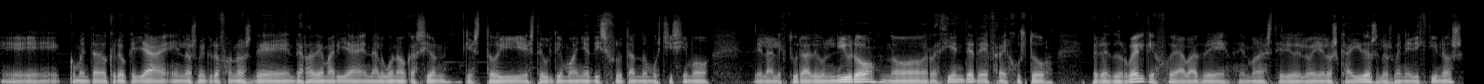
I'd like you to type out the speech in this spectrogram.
eh, comentado creo que ya en los micrófonos de, Radio María en alguna ocasión que estoy este último año disfrutando muchísimo de la lectura de un libro no reciente de Fray Justo Pérez de Urbel, que fue abad del monasterio del Valle de los Caídos, de los benedictinos,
